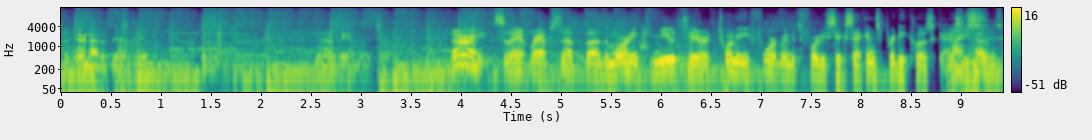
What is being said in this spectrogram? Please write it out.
but they're not a band. Not a band. That's right. All right, so that wraps up uh, the morning commute here. 24 minutes 46 seconds. Pretty close, guys. Nice. Yeah, this-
